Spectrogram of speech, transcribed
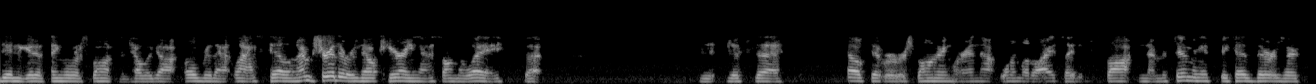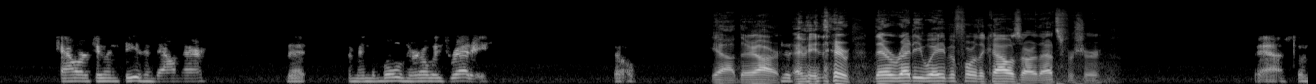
didn't get a single response until we got over that last hill. And I'm sure there was elk hearing us on the way, but just the elk that were responding were in that one little isolated spot. And I'm assuming it's because there was a cow or two in season down there. That I mean, the bulls are always ready. So Yeah, they are. I mean, they're they're ready way before the cows are. That's for sure. yeah, so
